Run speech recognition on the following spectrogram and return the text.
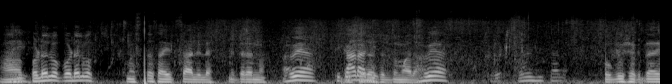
हा पडल बघ पडल बघ. मस्त साईजचा आलेला आहे मित्रांनो. हव्या ती काढ दिसत आधी. असेल तुम्हाला. हव्या ही. बघू शकताय.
